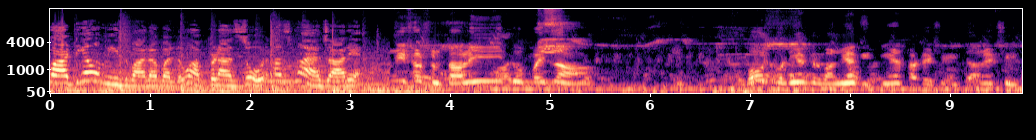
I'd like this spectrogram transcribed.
ਪਾਰਟੀਆਂ ਉਮੀਦਵਾਰਾਂ ਵੱਲੋਂ ਆਪਣਾ ਜ਼ੋਰ ਅਜ਼ਮਾਇਆ ਜਾ ਰਿਹਾ ਹੈ। 1947 ਤੋਂ ਪਹਿਲਾਂ ਬਹੁਤ ਵੱਡੀਆਂ ਕੁਰਬਾਨੀਆਂ ਕੀਤੀਆਂ ਸਾਡੇ ਸ਼ਹੀਦਾਂ ਨੇ ਸ਼ਹੀਦ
